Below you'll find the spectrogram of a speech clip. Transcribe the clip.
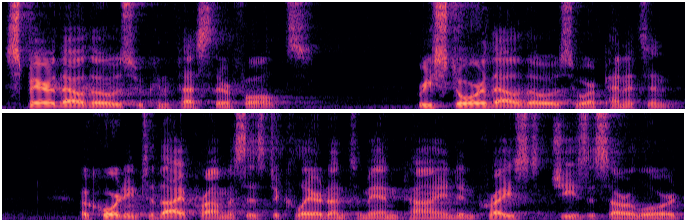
Spare thou those who confess their faults. Restore thou those who are penitent, according to thy promises declared unto mankind in Christ Jesus our Lord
